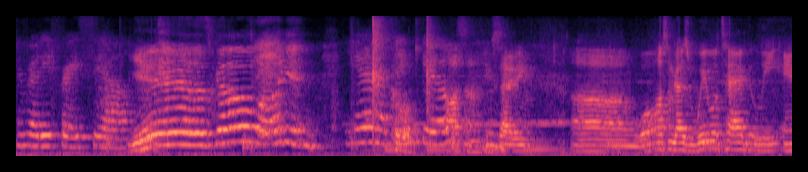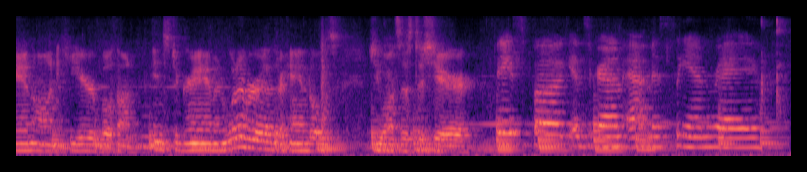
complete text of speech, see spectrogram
I'm ready for ACL. Yeah, let's go. I like it. Yeah, Cool. thank you. Awesome. Exciting. Um, well, awesome, guys. We will tag Leanne on here, both on Instagram and whatever other handles she wants us to share. Facebook, Instagram at Miss Leanne Ray.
